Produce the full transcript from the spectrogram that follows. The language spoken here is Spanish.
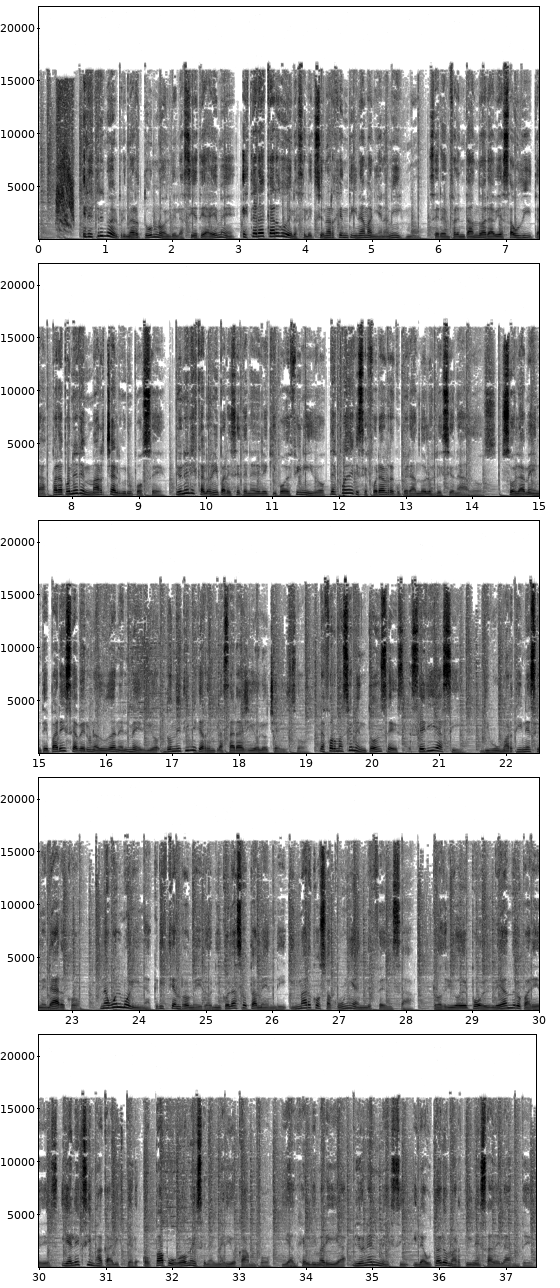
El estreno del primer turno, el de las 7 a.m., estará a cargo de la selección argentina mañana mismo. Será enfrentando a Arabia Saudita para poner en marcha el grupo C. Lionel Scaloni parece tener el equipo definido después de que se fueran recuperando los lesionados. Solamente parece haber una duda en el medio donde tiene que reemplazar a Gio Lo Celso. La formación entonces sería así: Dibu Martínez en el arco, Nahuel Molina, Cristian Romero, Nicolás Otamendi y Marcos Acuña en defensa. Rodrigo de Paul, Leandro Paredes y Alexis McAllister o Papu Gómez en el medio campo, y Ángel Di María, Lionel Messi y Lautaro Martínez adelante.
